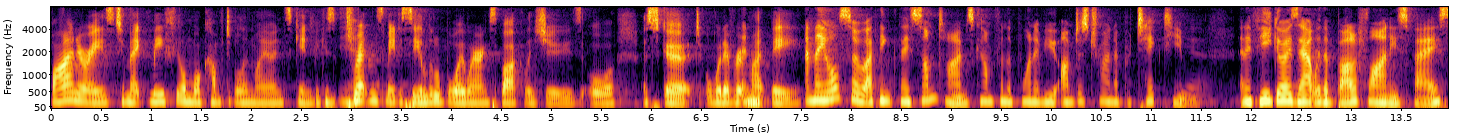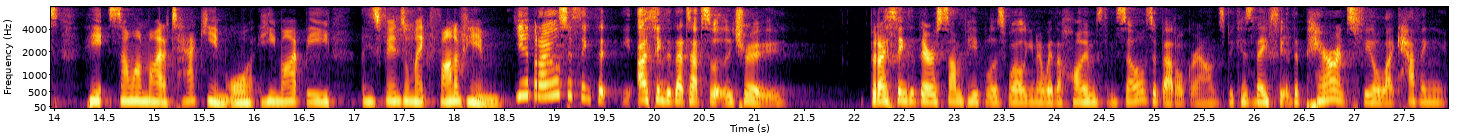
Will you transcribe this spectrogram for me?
binaries to make me feel more comfortable in my own skin because it threatens me to see a little boy wearing sparkly shoes or a skirt or whatever it might be. And they also, I think, they sometimes come from the point of view, I'm just trying to protect him. And if he goes out with a butterfly on his face, he, someone might attack him, or he might be, his friends will make fun of him. Yeah, but I also think that I think that that's absolutely true. But I think that there are some people as well, you know, where the homes themselves are battlegrounds because they feel, the parents feel like having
